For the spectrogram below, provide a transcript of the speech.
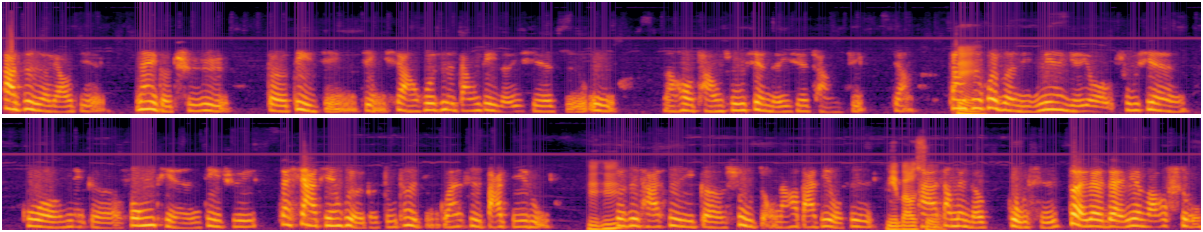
大致的了解那个区域。的地景景象，或是当地的一些植物，然后常出现的一些场景，这样。上次绘本里面也有出现过那个丰田地区，在夏天会有一个独特景观是巴基鲁，嗯哼，就是它是一个树种，然后巴基鲁是面包树，它上面的果实，对对对，面包树，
